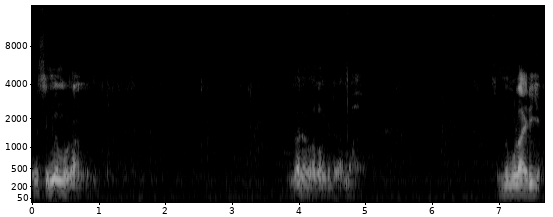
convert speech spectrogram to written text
ഇത് സിമ്മും പൂളാണ് എന്തായാലും നോക്കിയിട്ട് വരാം. സിമ്മും പൂളായിരിക്കും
